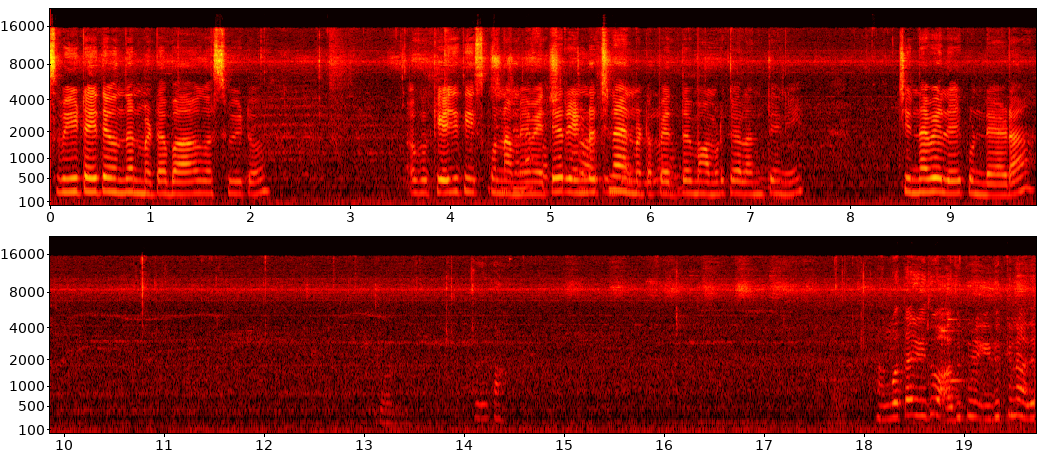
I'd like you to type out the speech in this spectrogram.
స్వీట్ అయితే ఉందనమాట బాగా స్వీట్. ఒక కేజీ తీసుకున్నాం మేమైతే. రెండు వచ్చినాయి అనమాట పెద్ద మామిడికాయలు అంతేని. చిన్నవే లేకుండే ఆడ. அதுக்கு இதுக்குன்னு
